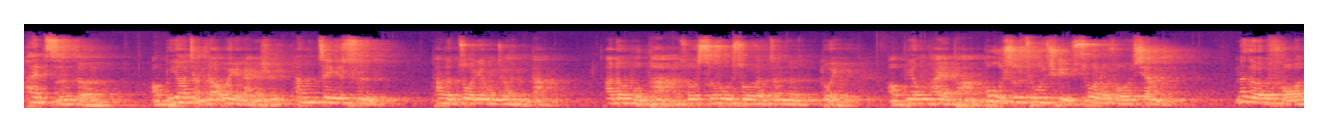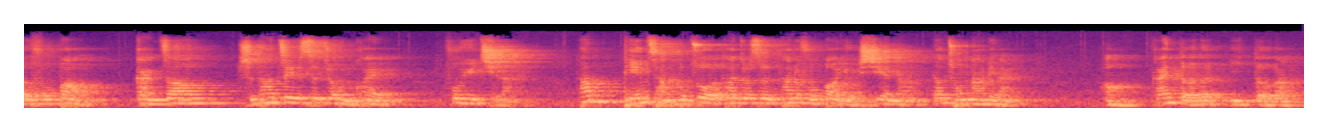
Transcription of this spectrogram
太值得哦！不要讲到未来，是当这一世，它的作用就很大，他都不怕。说师傅说的真的对。”哦，不用害怕，布施出去，塑了佛像，那个佛的福报感召，使他这一次就很快富裕起来。他平常不做，他就是他的福报有限啊，要从哪里来？哦，该得的已得啊，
